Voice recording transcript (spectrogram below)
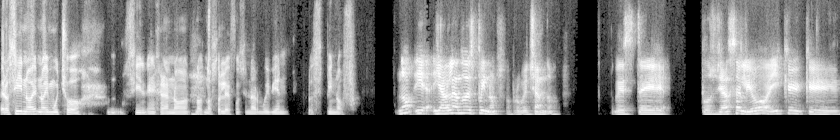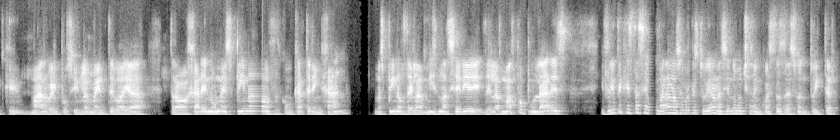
Pero sí, no hay, no hay mucho, sí, en general no, no, no suele funcionar muy bien los spin-off. No, y, y hablando de spin-offs, aprovechando, este, pues ya salió ahí que, que, que Marvel posiblemente vaya a trabajar en un spin-off con Katherine Hahn, un spin-off de la misma serie, de las más populares. Y fíjate que esta semana, no sé por qué estuvieron haciendo muchas encuestas de eso en Twitter,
